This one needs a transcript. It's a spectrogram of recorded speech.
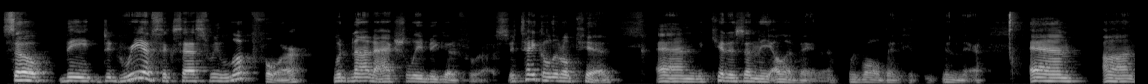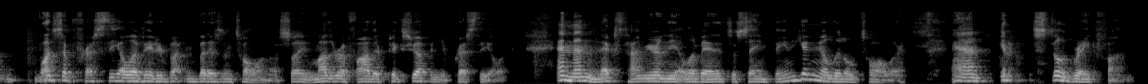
So the degree of success we look for would not actually be good for us. You take a little kid, and the kid is in the elevator. We've all been in there, and uh, wants to press the elevator button, but isn't tall enough. So your mother or father picks you up, and you press the elevator. And then the next time you're in the elevator, it's the same thing. You're getting a little taller, and you know, still great fun.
